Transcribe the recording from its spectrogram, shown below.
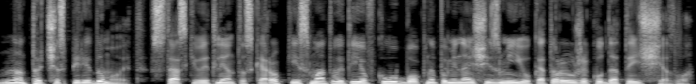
но тотчас передумывает, стаскивает ленту с коробки и сматывает ее в клубок, напоминающий змею, которая уже куда-то исчезла.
